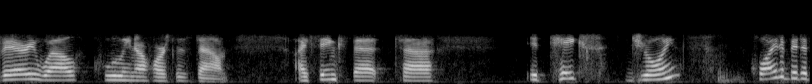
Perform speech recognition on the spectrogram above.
very well cooling our horses down. I think that uh, it takes joints quite a bit of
